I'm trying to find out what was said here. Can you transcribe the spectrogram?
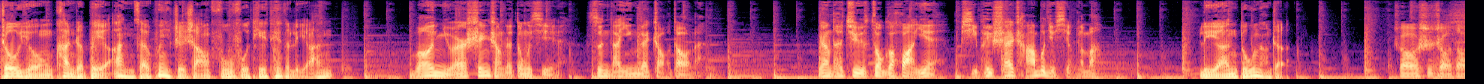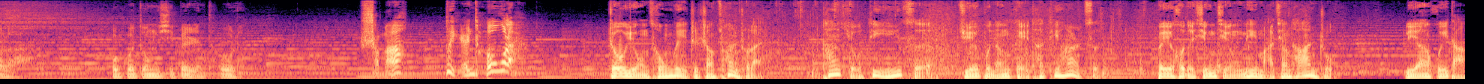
周勇看着被按在位置上服服帖帖的李安，我女儿身上的东西，孙达应该找到了。让他去做个化验，匹配筛查不就行了吗？李安嘟囔着：“找是找到了，不过东西被人偷了。”什么？被人偷了？周勇从位置上窜出来，他有第一次，绝不能给他第二次。背后的刑警立马将他按住。李安回答：“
